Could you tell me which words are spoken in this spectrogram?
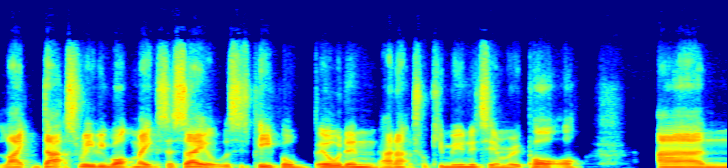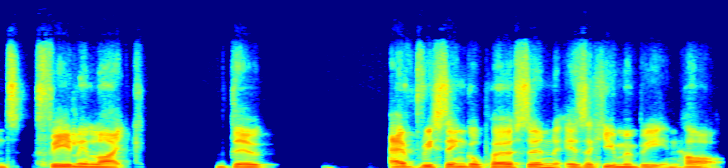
like that's really what makes a sales is people building an actual community and rapport and feeling like the every single person is a human beating heart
